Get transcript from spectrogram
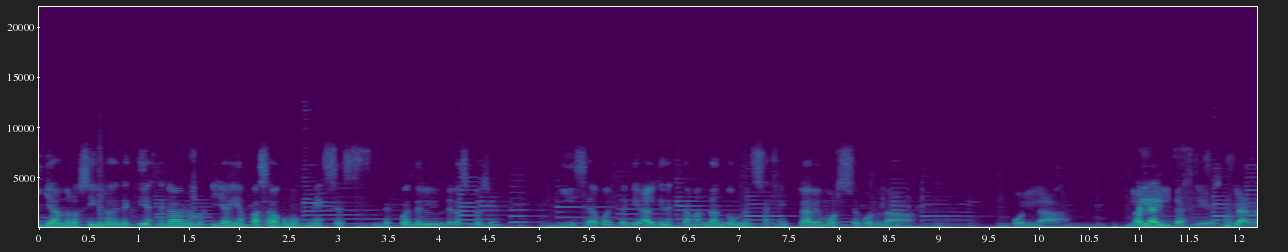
y ya no lo sigue los detectives este cabro porque ya habían pasado como meses después del- de la situación y se da cuenta que alguien está mandando un mensaje en clave Morse por la por la las la que claro.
